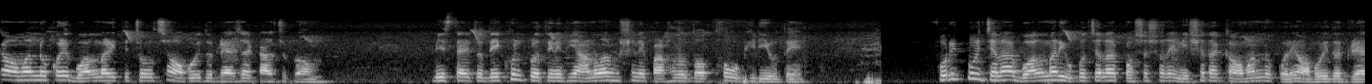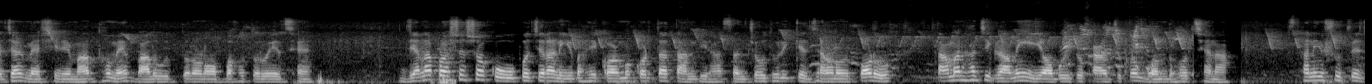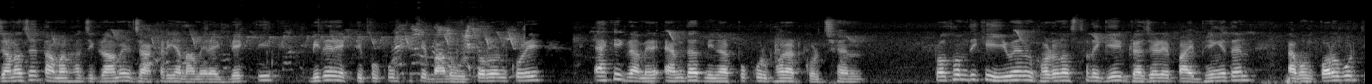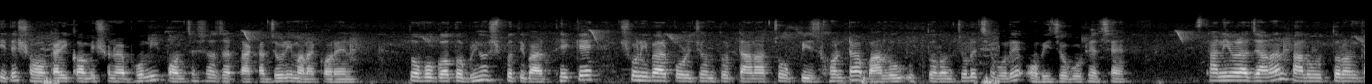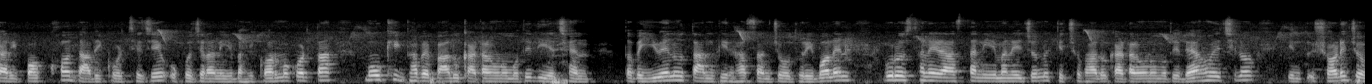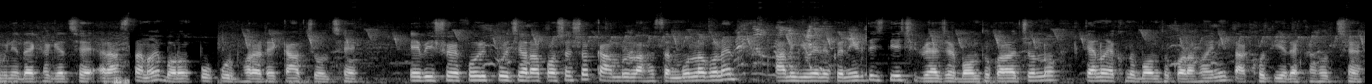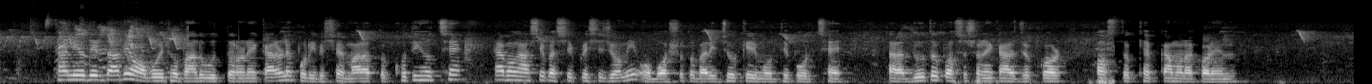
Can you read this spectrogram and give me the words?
অমান্য করে বোয়ালমারিতে চলছে অবৈধ ড্রেজার কার্যক্রম। বিস্তারিত দেখুন প্রতিনিধি আনোয়ার হোসেনের পাঠানো তথ্য ও ভিডিওতে। ফরিদপুর জেলার বোয়ালমারী উপজেলার প্রশাসনের নিষেধাজ্ঞা অমান্য করে অবৈধ ড্রেজার মেশিনের মাধ্যমে বালু উত্তোলন অব্যাহত রয়েছে। জেলা প্রশাসক ও উপজেলা নির্বাহী কর্মকর্তা তানভীর হাসান চৌধুরীকে জানানোর পরও তামারহাজি গ্রামে এই অবৈধ কার্যক্রম বন্ধ হচ্ছে না। স্থানীয় সূত্রে জানা যায়, তামারহাজি গ্রামের জাকারিয়া নামের এক ব্যক্তি বিলের একটি পুকুর থেকে বালু উত্তোলন করে একই গ্রামের এমদাদ মিনার পুকুর ভরাট করছেন। প্রথম দিকে ইউএনও ঘটনাস্থলে গিয়ে ড্রেজারের পাইপ ভেঙে দেন এবং পরবর্তীতে সহকারী কমিশনার ভূমি পঞ্চাশ হাজার টাকা জরিমানা করেন। তবু গত বৃহস্পতিবার থেকে শনিবার পর্যন্ত টানা চব্বিশ ঘণ্টা বালু উত্তোলন চলেছে বলে অভিযোগ উঠেছে। স্থানীয়রা জানান বালু উত্তোলনকারী পক্ষ দাবি করছে যে উপজেলা নির্বাহী কর্মকর্তা মৌখিকভাবে বালু কাটার অনুমতি দিয়েছেন। তবে ইউএনও তানভীর হাসান চৌধুরী বলেন, গুরুস্থানে রাস্তা নির্মাণের জন্য কিছু বালু কাটার অনুমতি দেওয়া হয়েছিল, কিন্তু সরে জমিনে দেখা গেছে, রাস্তা নয়, বরং পুকুর ভরাটে কাজ চলছে। এ বিষয়ে ফরিদপুর জেলা প্রশাসক কামরুল হাসান মোল্লা বলেন, আমি ইউএনওকে নির্দেশ দিয়েছি ড্রেজার বন্ধ করার জন্য। কেন এখনও বন্ধ করা হয়নি তা খতিয়ে দেখা হচ্ছে। স্থানীয়দের দাবি অবৈধ বালু উত্তোলনের কারণে পরিবেশের মারাত্মক ক্ষতি হচ্ছে এবং আশেপাশের কৃষি জমি ও বসত বাড়ি ঝুঁকির মধ্যে পড়ছে। তারা দ্রুত প্রশাসনের কার্যকর হস্তক্ষেপ কামনা করেন।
